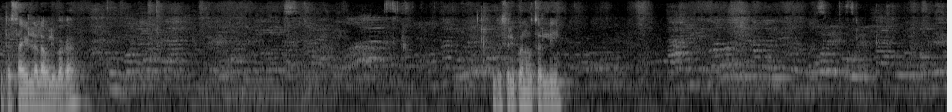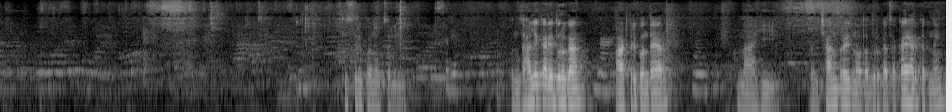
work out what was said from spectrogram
तिथं साईडला लावली बघा. दुसरी पण उचलली. तिसरी पण उचलली. पण झाले का रे दुर्गा? आठ त्रिकोण तयार. नाही. पण छान प्रयत्न होता दुर्गाचा. काही हरकत नाही.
